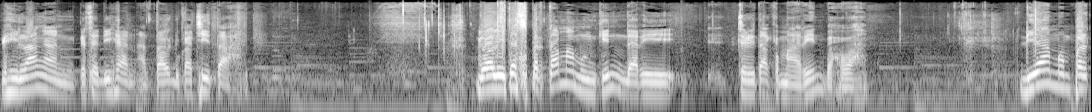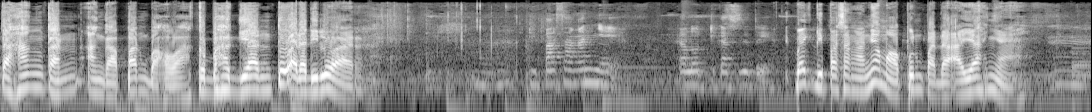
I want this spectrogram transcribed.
kehilangan kesedihan atau duka cita dualitas pertama mungkin dari cerita kemarin bahwa dia mempertahankan anggapan bahwa kebahagiaan itu ada di luar. Di pasangannya ya, kalau di kasus itu ya. Baik di pasangannya maupun pada ayahnya. Hmm.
